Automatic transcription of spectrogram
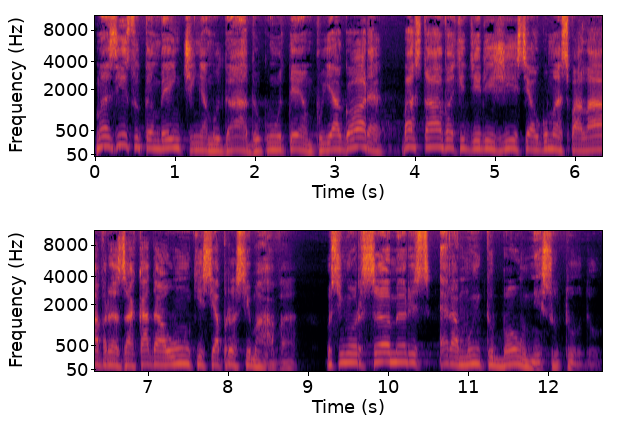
Mas isso também tinha mudado com o tempo e agora bastava que dirigisse algumas palavras a cada um que se aproximava. O Sr. Summers era muito bom nisso tudo.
